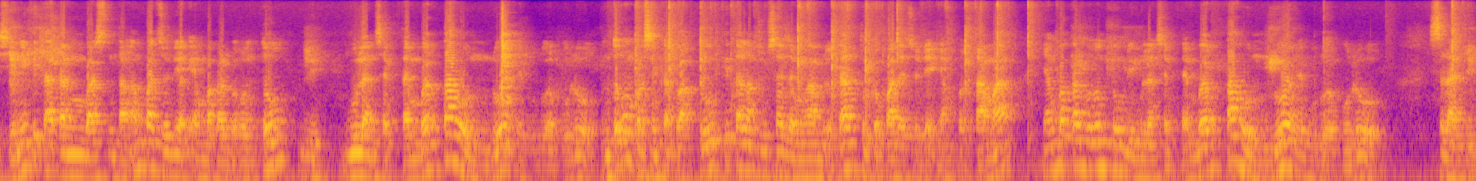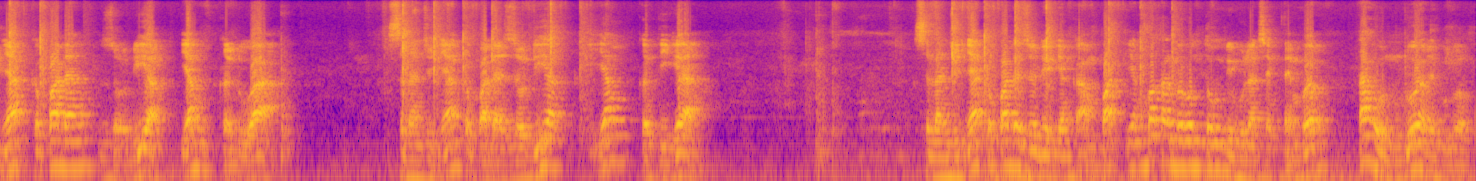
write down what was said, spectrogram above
Di sini kita akan membahas tentang empat zodiak yang bakal beruntung di bulan September tahun 2020. Untuk mempersingkat waktu, kita langsung saja mengambil kartu kepada zodiak yang pertama yang bakal beruntung di bulan September tahun 2020. Selanjutnya kepada zodiak yang kedua. Selanjutnya kepada zodiak yang ketiga. Selanjutnya kepada zodiak yang keempat yang bakal beruntung di bulan September tahun 2020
